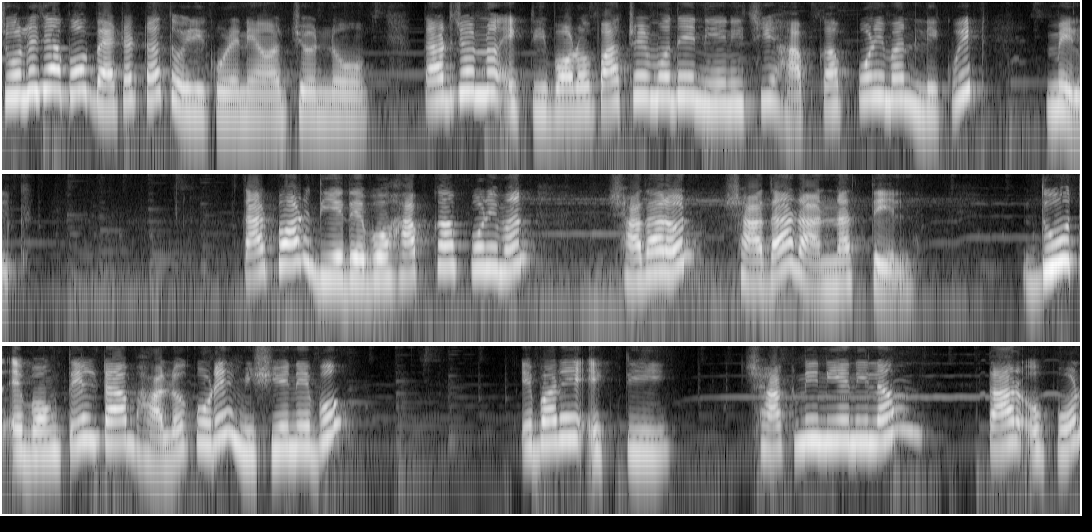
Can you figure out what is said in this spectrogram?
চলে যাব ব্যাটারটা তৈরি করে নেওয়ার জন্য। তার জন্য একটি বড় পাত্রের মধ্যে নিয়ে নিচ্ছি হাফ কাপ পরিমাণ লিকুইড মিল্ক তারপর দিয়ে দেব হাফ কাপ পরিমাণ সাধারণ সাদা রান্নার তেল। দুধ এবং তেলটা ভালো করে মিশিয়ে নেব। এবারে একটি ছাকনি নিয়ে নিলাম। তার ওপর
